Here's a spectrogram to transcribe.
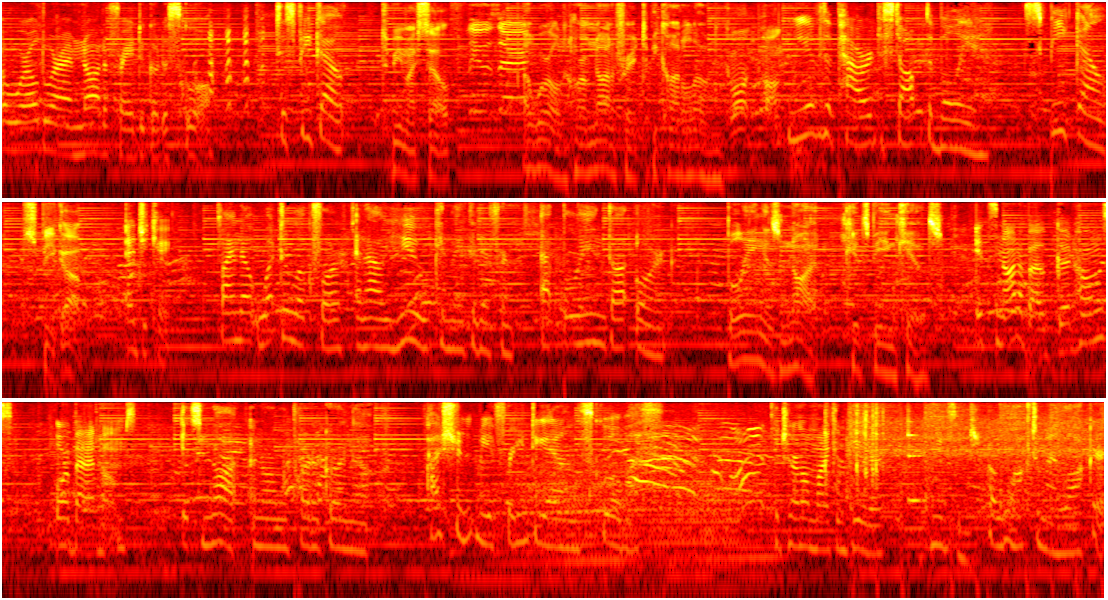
A world where I'm not afraid to go to school. to speak out. To be myself. A world where I'm not afraid to be caught alone. Come on, punk. We have the power to stop the bullying. Speak out. Speak up. Educate. Find out what to look for and how you can make a difference at bullying.org. Bullying is not kids being kids. It's not about good homes or bad homes. It's not a normal part of growing up. I shouldn't be afraid to get on the school bus To turn on my computer. or walk to my locker.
